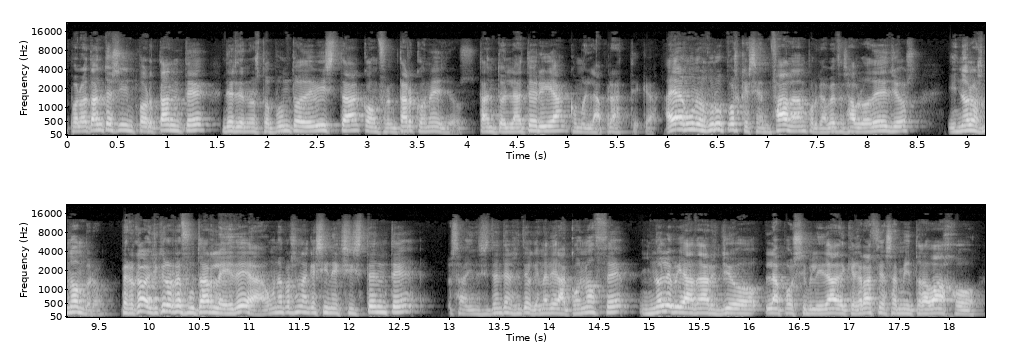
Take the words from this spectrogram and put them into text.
Por lo tanto, es importante, desde nuestro punto de vista, confrontar con ellos, tanto en la teoría como en la práctica. Hay algunos grupos que se enfadan, porque a veces hablo de ellos, y no los nombro. Pero claro, yo quiero refutar la idea. Una persona que es inexistente, o sea, inexistente en el sentido que nadie la conoce, no le voy a dar yo la posibilidad de que gracias a mi trabajo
